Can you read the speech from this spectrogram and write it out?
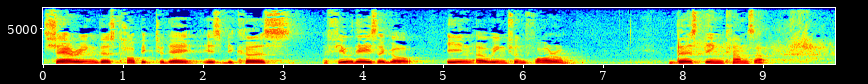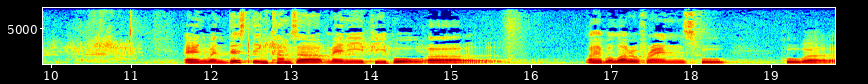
sharing this topic today is because a few days ago in a Wing Chun forum. This thing comes up. And when this thing comes up, many people, uh, I have a lot of friends who, who, uh,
